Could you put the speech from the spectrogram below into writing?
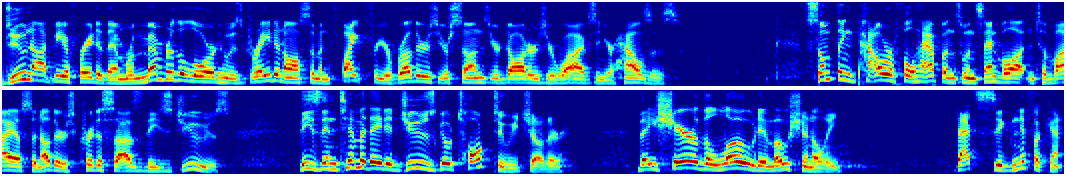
Do not be afraid of them. Remember the Lord who is great and awesome, and fight for your brothers, your sons, your daughters, your wives, and your houses. Something powerful happens when Sanballat and Tobias and others criticize these Jews. These intimidated Jews go talk to each other. They share the load emotionally. That's significant.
